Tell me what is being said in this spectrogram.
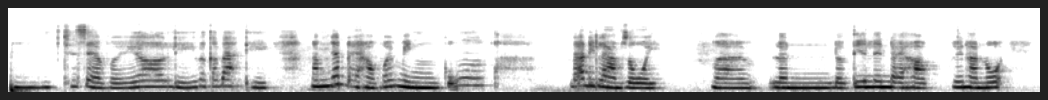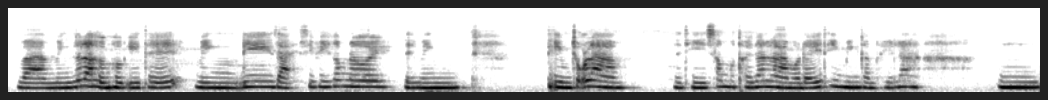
Ừ, chia sẻ với uh, lý và các bạn thì năm nhất đại học ấy mình cũng đã đi làm rồi và lần đầu tiên lên đại học lên hà nội và mình rất là hừng hực ý thế. Mình đi giải cv khắp nơi để mình tìm chỗ làm. Thì sau một thời gian làm ở đấy thì mình cảm thấy là um,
